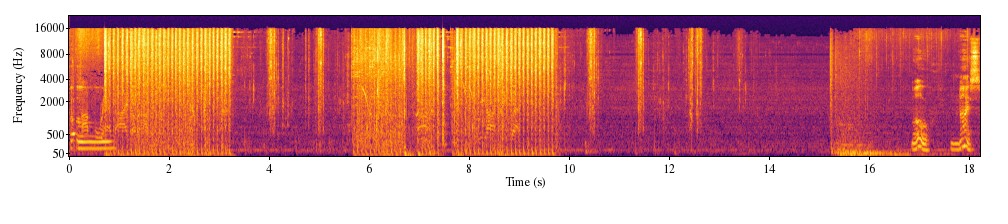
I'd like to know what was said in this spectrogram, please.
4 Uh-oh. has eyes on the hostage. Three hostages left. Whoa, nice.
